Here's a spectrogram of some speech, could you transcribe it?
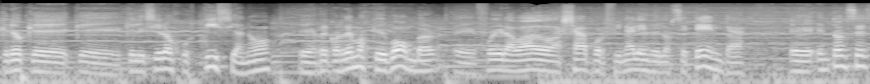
creo que, le hicieron justicia. ¿no? Eh, recordemos que Bomber eh, fue grabado allá por finales de los 70. Eh, entonces,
